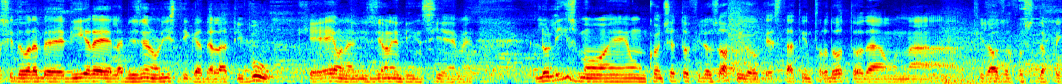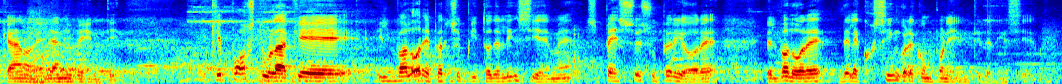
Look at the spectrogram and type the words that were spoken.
si dovrebbe dire la visione olistica della TV, che è una visione di insieme. L'olismo è un concetto filosofico che è stato introdotto da un uh, filosofo sudafricano negli anni venti che postula che il valore percepito dell'insieme spesso è superiore del valore delle singole componenti dell'insieme.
